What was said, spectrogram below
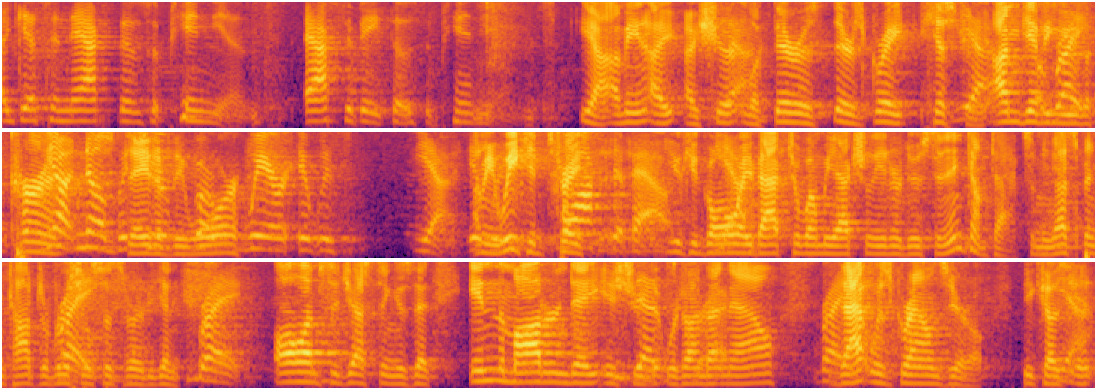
I guess, enact those opinions, activate those opinions. Yeah, I mean, I, I should, Yeah. look, there is, there's great history. Yeah, I'm giving you right. the current no, but state of the but war. Where it was, yeah, it I mean, we was could trace, talked about. you could go all the way Yeah. back to when we actually introduced an income tax. I mean, that's been controversial Right. since the very beginning. Right. All I'm suggesting is that in the modern day issue that That's we're talking about correct. now, Right. that was ground zero because Yeah. it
